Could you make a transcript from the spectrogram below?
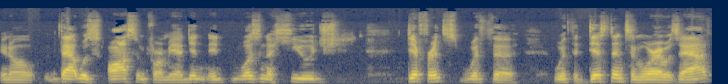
you know that was awesome for me. I didn't. It wasn't a huge difference with the with the distance and where I was at,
